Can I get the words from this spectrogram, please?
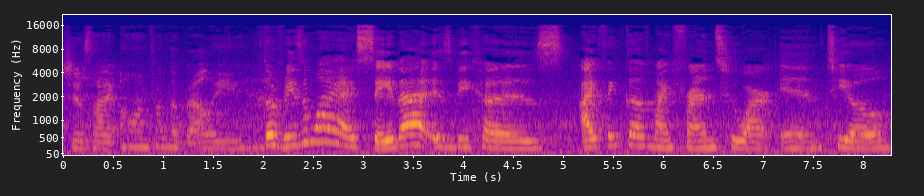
she was like, "Oh, I'm from the valley." The reason why I say that is because I think of my friends who are in Teal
